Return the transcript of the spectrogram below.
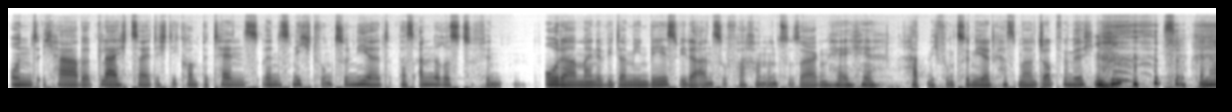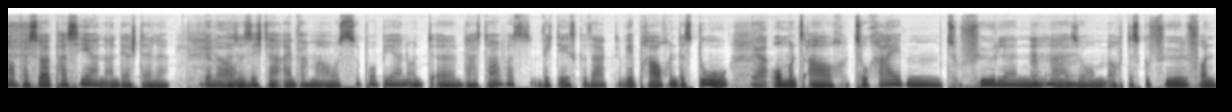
Und ich habe gleichzeitig die Kompetenz, wenn es nicht funktioniert, was anderes zu finden. Oder meine Vitamin Bs wieder anzufachen und zu sagen, hey, hat nicht funktioniert, hast mal einen Job für mich. Mhm. so. Genau, was soll passieren an der Stelle? Genau. Also sich da einfach mal auszuprobieren. Und äh, da hast du auch was Wichtiges gesagt. Wir brauchen das Du, ja. um uns auch zu reiben, zu fühlen, mhm. also um auch das Gefühl von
